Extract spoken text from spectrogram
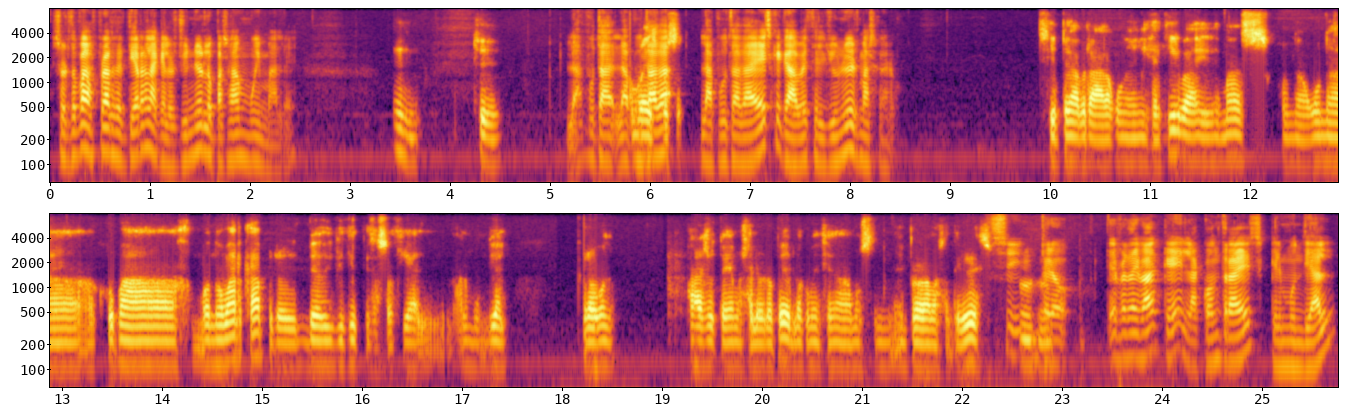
sobre todo para las pruebas de tierra en la que los juniors lo pasaban muy mal. ¿eh? Mm, Sí. La, puta- la, Hombre, putada, pues- la putada es que cada vez el junior es más caro. Siempre habrá alguna iniciativa y demás con alguna copa monomarca, pero veo difícil que se asocie al, al mundial. Pero bueno, para eso tenemos al europeo, lo que mencionábamos en, en programas anteriores. Sí, pero es verdad, Iván, que la contra es que el mundial,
